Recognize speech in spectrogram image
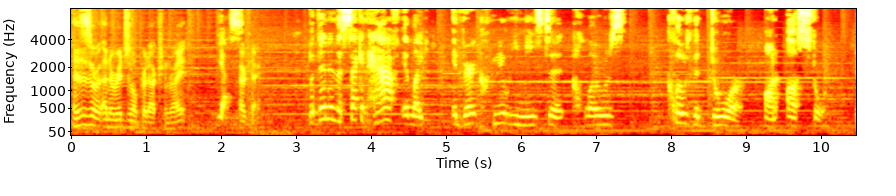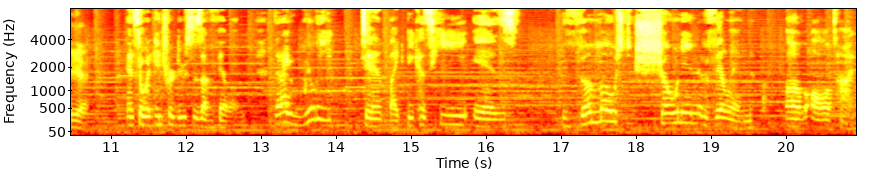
this is an original production, right? Yes, Okay. but then in the second half, it like it very clearly needs to close close the door on a story, Yeah. and so it introduces a villain that I really didn't like because he is the most shonen villain of all time.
